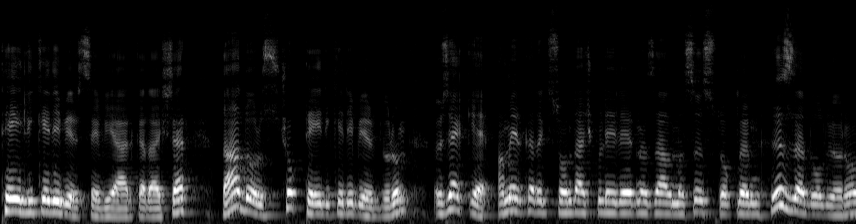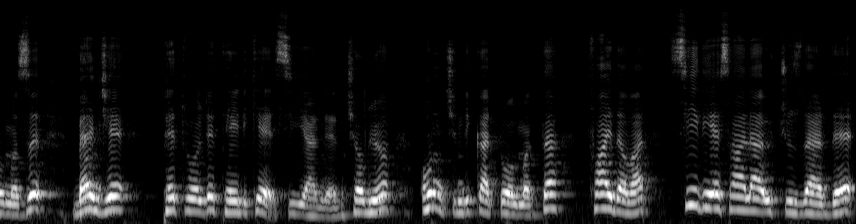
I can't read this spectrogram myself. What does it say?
tehlikeli bir seviye arkadaşlar. Daha doğrusu çok tehlikeli bir durum. Özellikle Amerika'daki sondaj kulelerinin azalması, stokların hızla doluyor olması bence petrolde tehlike sinyallerini çalıyor. Onun için dikkatli olmakta fayda var. CDS hala 300'lerde.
